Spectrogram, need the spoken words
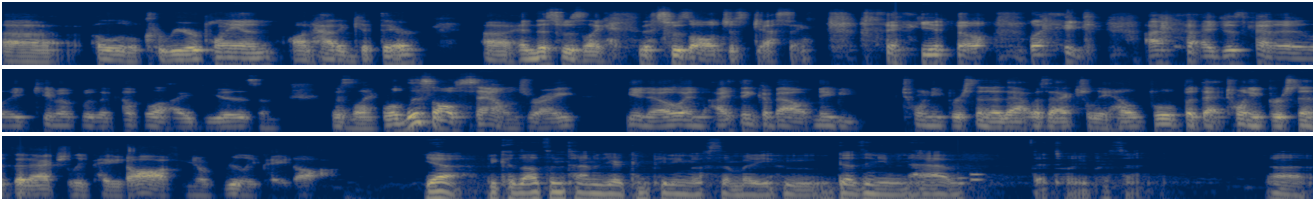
uh, a little career plan on how to get there. Uh, and this was like this was all just guessing you know like i, I just kind of like came up with a couple of ideas and was like well this all sounds right you know and i think about maybe 20% of that was actually helpful, but that 20% that actually paid off, you know, really paid off. Yeah, because oftentimes you're competing with somebody who doesn't even have that 20%. Uh,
